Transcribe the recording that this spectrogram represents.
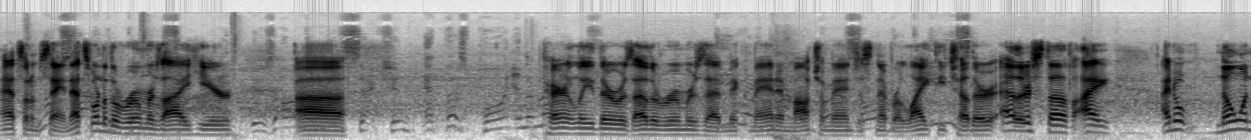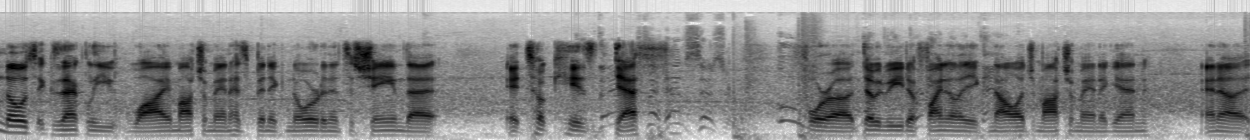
That's what I'm saying. That's one of the rumors I hear. Uh, apparently, there was other rumors that McMahon and Macho Man just never liked each other. Other stuff, I, I don't. No one knows exactly why Macho Man has been ignored, and it's a shame that it took his death for uh, WWE to finally acknowledge Macho Man again. And uh,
